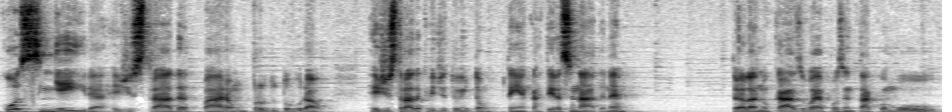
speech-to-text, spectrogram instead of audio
cozinheira registrada para um produtor rural. Registrada, acredito eu, então, tem a carteira assinada, né? Então ela, no caso, vai aposentar como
